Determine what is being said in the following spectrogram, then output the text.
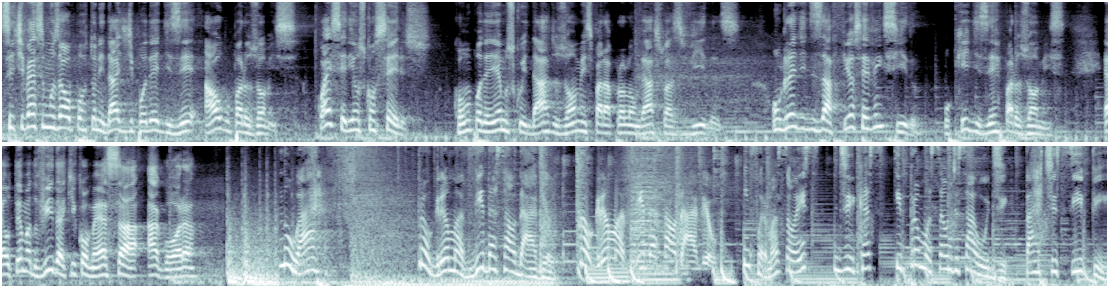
Se tivéssemos a oportunidade de poder dizer algo para os homens, quais seriam os conselhos? Como poderíamos cuidar dos homens para prolongar suas vidas? Um grande desafio a ser vencido. O que dizer para os homens? É o tema do Vida que começa agora. No ar. Programa Vida Saudável. Programa Vida Saudável. Informações, dicas e promoção de saúde. Participe!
